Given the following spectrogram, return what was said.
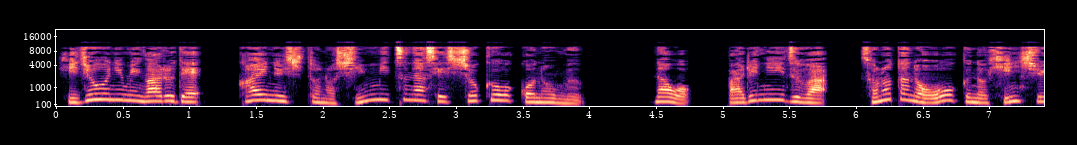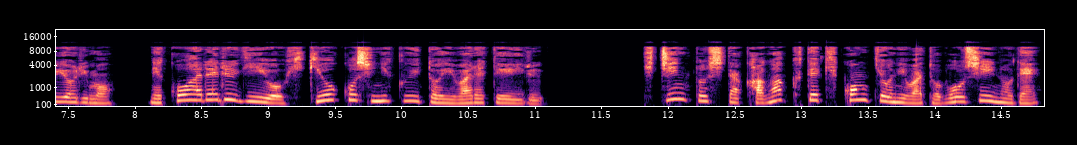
非常に身軽で、飼い主との親密な接触を好む。なお、バリニーズは、その他の多くの品種よりも、猫アレルギーを引き起こしにくいと言われている。きちんとした科学的根拠には乏しいので、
